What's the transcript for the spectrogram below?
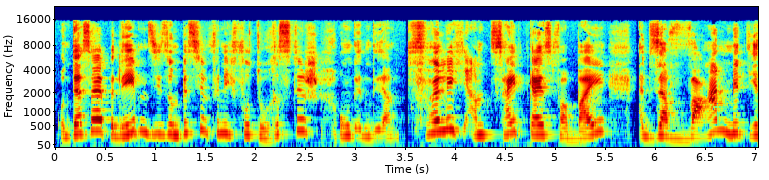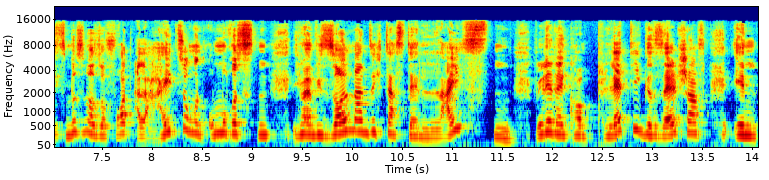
Und deshalb leben sie so ein bisschen, finde ich, futuristisch und völlig am Zeitgeist vorbei. Dieser Wahn mit, jetzt müssen wir sofort alle Heizungen umrüsten. Ich meine, wie soll man sich das denn leisten? Will der denn komplett die Gesellschaft in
